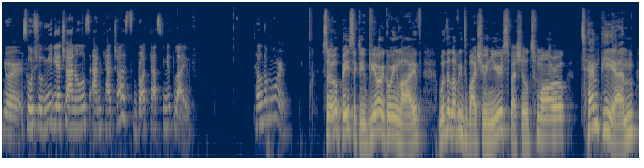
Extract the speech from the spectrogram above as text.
your social media channels, and catch us broadcasting it live. Tell them more. So basically, we are going live with the Lovin Dubai Show New Year's special tomorrow, 10 p.m.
